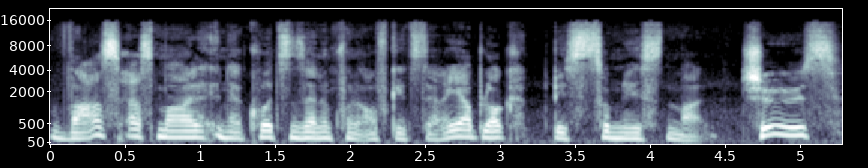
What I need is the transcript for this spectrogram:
war es erstmal in der kurzen Sendung von Auf geht's der Reha-Blog. Bis zum nächsten Mal. Tschüss.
